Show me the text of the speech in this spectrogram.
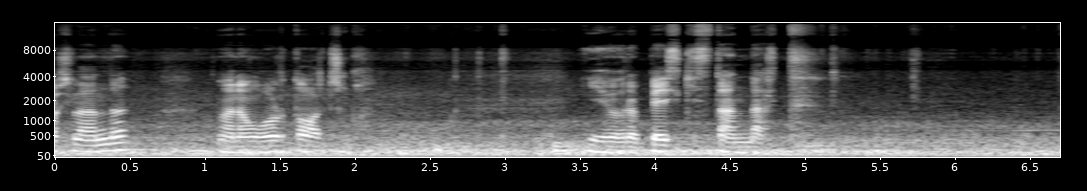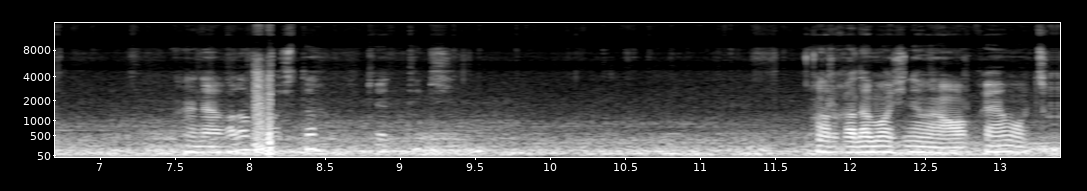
boshlandi. Mana o'rta ochiq. Yevropeyskiy standart. Ana qilib ochdi ketdik orqada mashina mana orqa ham ochiq.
